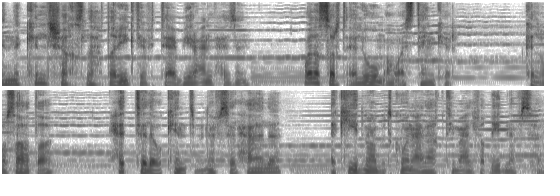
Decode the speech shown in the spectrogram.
أن كل شخص له طريقته في التعبير عن الحزن ولا صرت ألوم أو أستنكر. بكل بساطة حتى لو كنت بنفس الحالة أكيد ما بتكون علاقتي مع الفقيد نفسها.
